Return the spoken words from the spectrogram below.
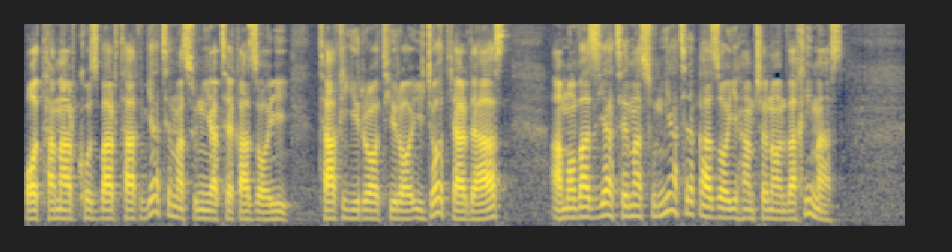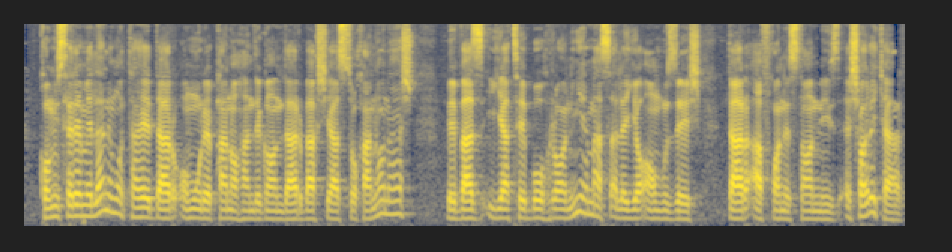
با تمرکز بر تقویت مسئولیت غذایی تغییراتی را ایجاد کرده است اما وضعیت مسئولیت غذایی همچنان وخیم است. کمیسر ملل متحد در امور پناهندگان در بخشی از سخنانش به وضعیت بحرانی مسئله آموزش در افغانستان نیز اشاره کرد.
